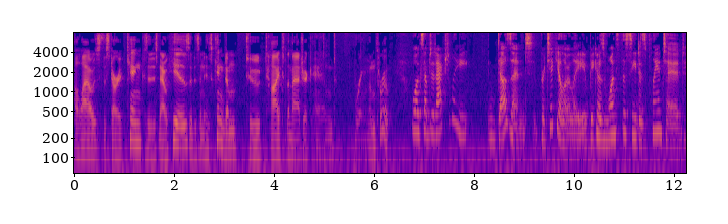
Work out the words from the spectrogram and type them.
allows the Staryk King, because it is now his, it is in his kingdom, to tie to the magic and bring them through. Well, except it actually doesn't particularly because once the seed is planted,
